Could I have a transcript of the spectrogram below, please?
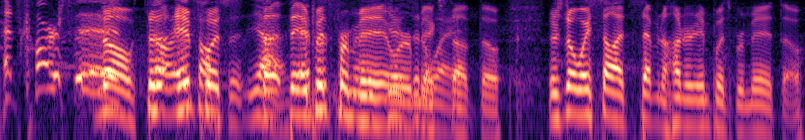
That's Carson. No, the No, inputs. Yeah, the, the the inputs per minute were mixed away. up though. There's no way Cell had 700 inputs per minute though.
